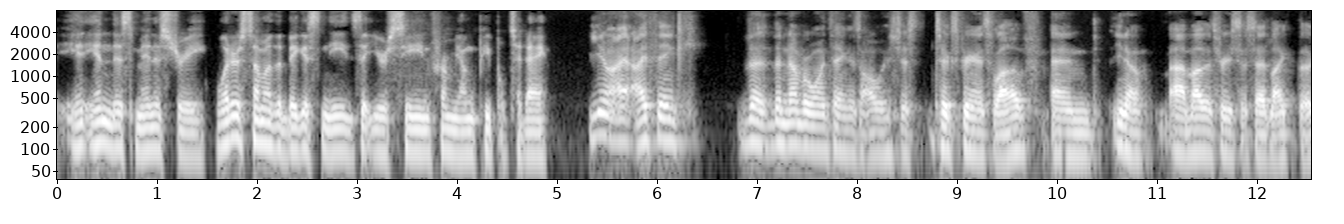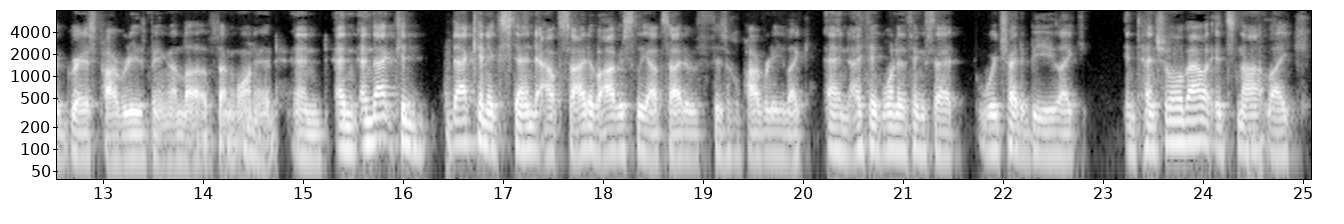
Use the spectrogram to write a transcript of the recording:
in, in this ministry, what are some of the biggest needs that you're seeing from young people today? You know, I, I think the the number one thing is always just to experience love. And you know uh, mother teresa said like the greatest poverty is being unloved unwanted. And and and that can that can extend outside of obviously outside of physical poverty. Like and i think one of the things that we try to be like intentional about it's not like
